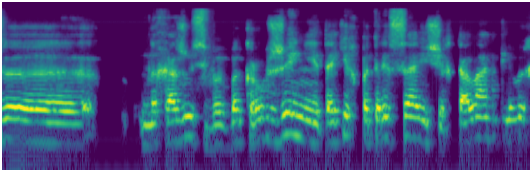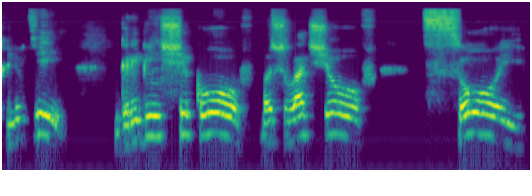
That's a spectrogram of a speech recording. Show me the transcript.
э, нахожусь в, в окружении таких потрясающих, талантливых людей, гребенщиков, башлачев, Сой,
